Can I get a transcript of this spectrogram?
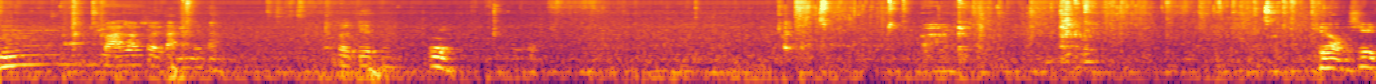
อืมบ้านเราซอยตัดเลยตัดซอยเจ็ดนี่ อืม พี่น้องชีวิต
